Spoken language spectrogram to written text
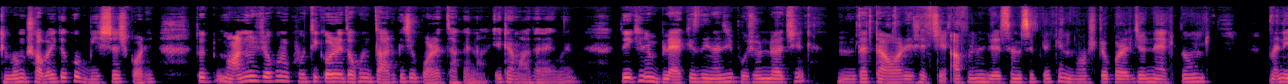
এবং সবাইকে খুব বিশ্বাস করে। তো মানুষ যখন ক্ষতি করে, তখন তার কিছু করার থাকে না। এটা মাথায় রাখবেন। তো এখানে ব্ল্যাক এনার্জি প্রচণ্ড আছে। তার টাওয়ার এসেছে। আপনার রিলেশনশিপটাকে নষ্ট করার জন্য একদম মানে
